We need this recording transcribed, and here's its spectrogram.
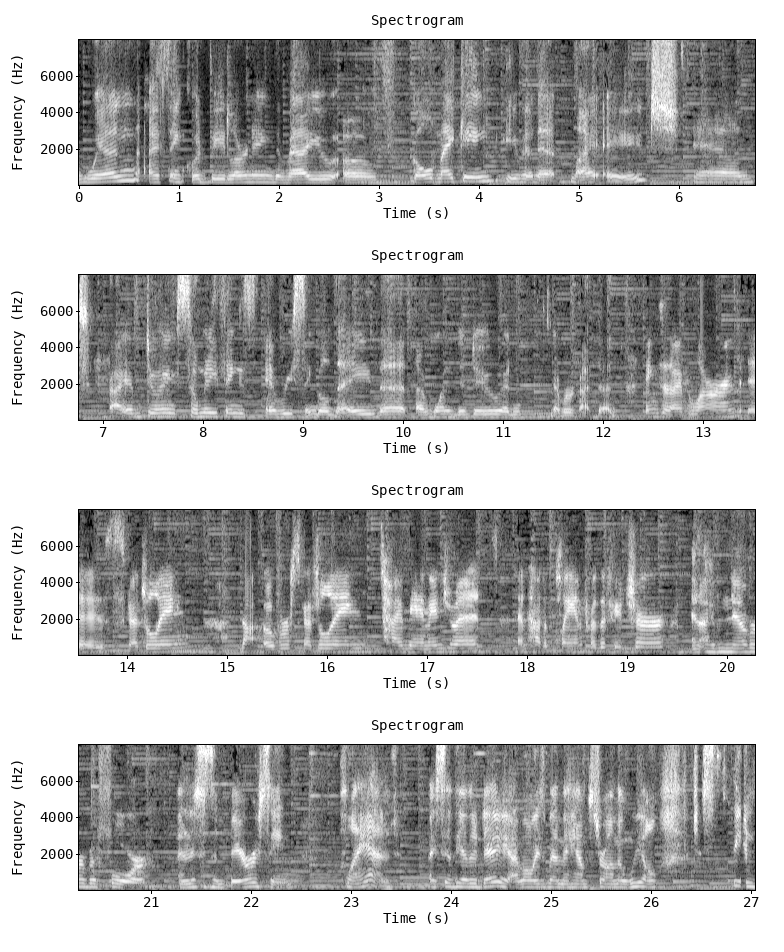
win, I think, would be learning the value of goal making, even at my age. And I am doing so many things every single day that I wanted to do and never got done. Things that I've learned is scheduling, not over scheduling, time management, and how to plan for the future. And I've never before, and this is embarrassing, planned I said the other day, I've always been the hamster on the wheel, just being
